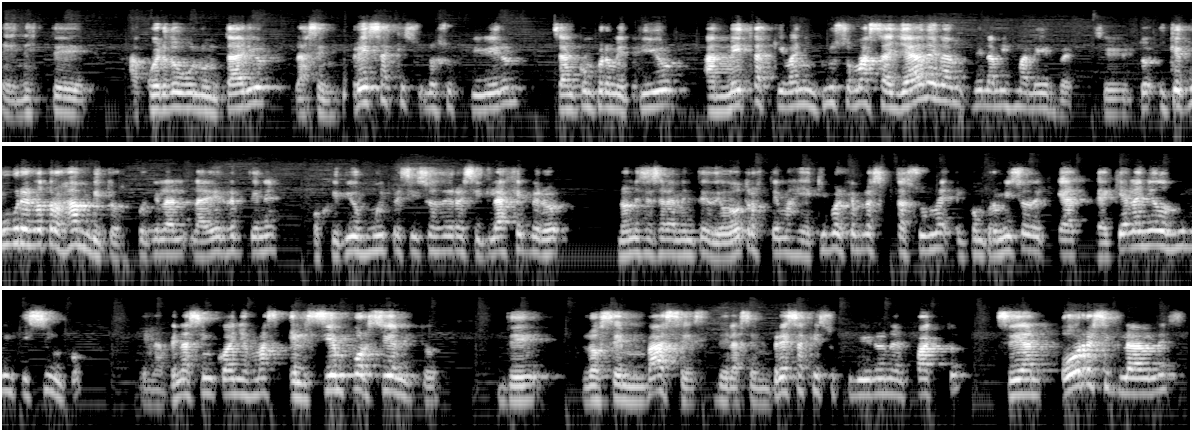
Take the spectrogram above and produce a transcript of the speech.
en este acuerdo voluntario, las empresas que lo suscribieron se han comprometido a metas que van incluso más allá de la, de la misma ley REP, ¿cierto? Y que cubren otros ámbitos, porque la, la ley REP tiene objetivos muy precisos de reciclaje, pero no necesariamente de otros temas. Y aquí, por ejemplo, se asume el compromiso de que de aquí al año 2025, en apenas cinco años más, el 100% de los envases de las empresas que suscribieron el pacto sean o reciclables,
